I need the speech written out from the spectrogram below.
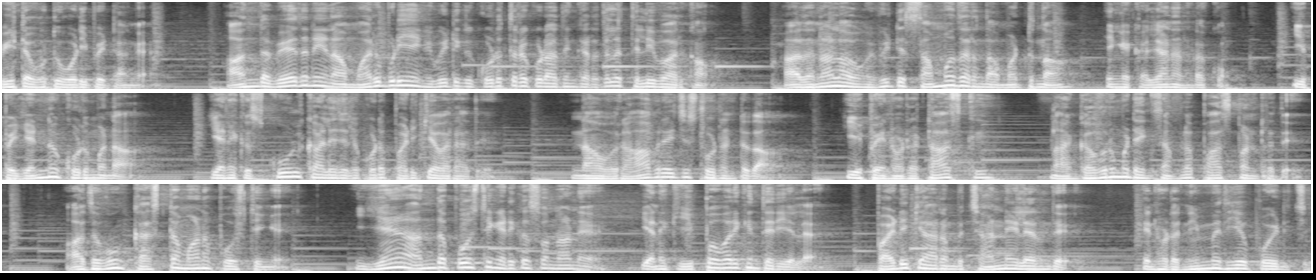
வீட்டை விட்டு ஓடி போயிட்டாங்க. அந்த வேதனையை நான் மறுபடியும் எங்கள் வீட்டுக்கு கொடுத்துடக்கூடாதுங்கிறதுல தெளிவாக இருக்கான். அதனால் அவங்க வீட்டு சம்மதம் இருந்தால் மட்டும்தான் எங்கள் கல்யாணம் நடக்கும். இப்போ என்ன கொடுமைனா எனக்கு ஸ்கூல் காலேஜில் கூட படிக்க வராது. நான் ஒரு ஆவரேஜ் ஸ்டூடெண்ட்டு தான். இப்போ என்னோட டாஸ்க்கு நான் கவர்மெண்ட் எக்ஸாமில் பாஸ் பண்ணுறது அதுவும் கஷ்டமான போஸ்டிங்கு ஏன் அந்த போஸ்டிங் எடுக்க சொன்னான்னு எனக்கு இப்போ வரைக்கும் தெரியல. படிக்க ஆரம்பிச்ச அன்னையிலேருந்து என்னோட நிம்மதியே போயிடுச்சு.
